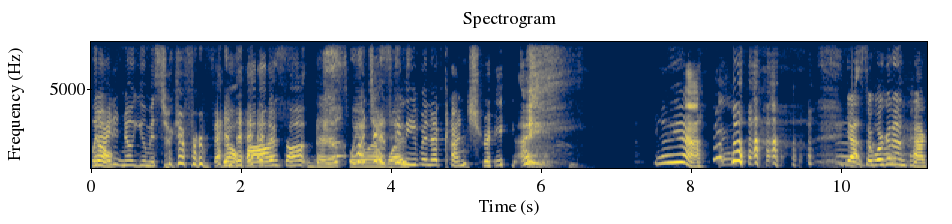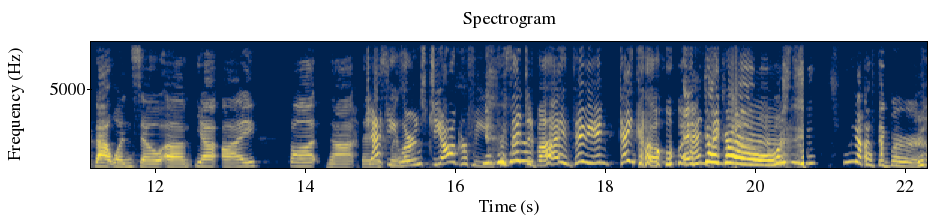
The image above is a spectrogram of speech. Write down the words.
But no. I didn't know you mistook it for Venice. No, I thought Venezuela Which isn't was... even a country. oh, yeah. yeah, so we're gonna unpack that one. So um yeah, I thought that Venezuela... Jackie learns geography presented by Vivian Geico and, and Geico. Not Big Bird.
